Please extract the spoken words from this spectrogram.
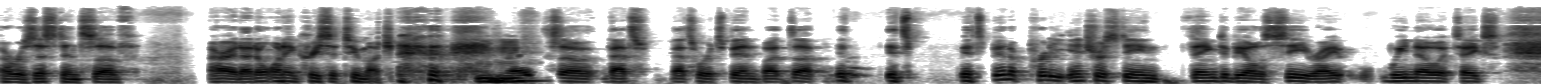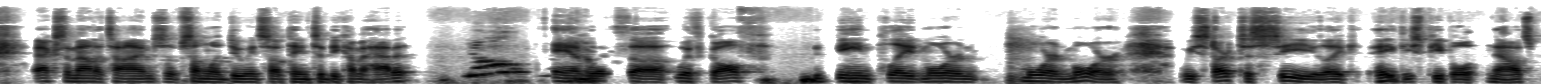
a resistance of, "All right, I don't want to increase it too much." mm-hmm. right? So that's that's where it's been, but uh, it, it's it's been a pretty interesting thing to be able to see, right? We know it takes X amount of times of someone doing something to become a habit. No. And no. with uh, with golf being played more and more and more, we start to see like, hey, these people now it's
